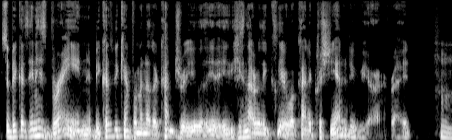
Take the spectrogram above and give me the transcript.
So because in his brain, because we came from another country, he's not really clear what kind of Christianity we are, right? Hmm.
